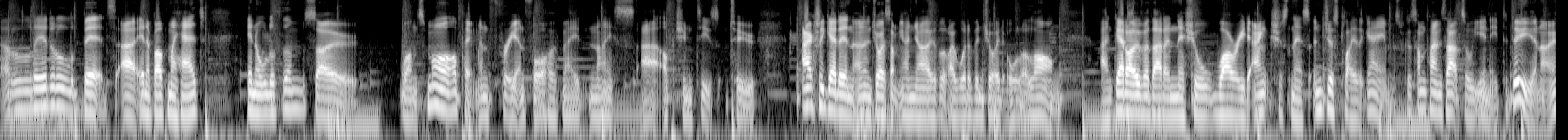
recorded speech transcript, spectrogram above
a little bit uh, in above my head in all of them. So, once more, Pikmin 3 and 4 have made nice uh, opportunities to actually get in and enjoy something I know that I would have enjoyed all along. And get over that initial worried anxiousness and just play the games, because sometimes that's all you need to do, you know?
